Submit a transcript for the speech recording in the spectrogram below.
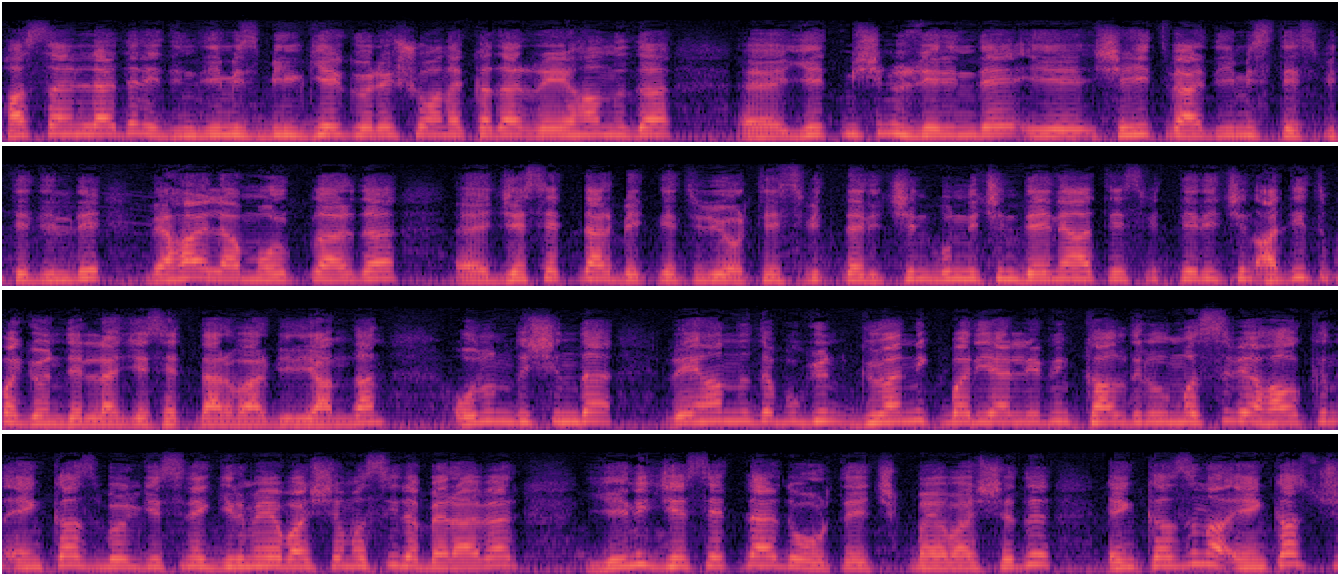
Hastanelerden edindiğimiz bilgiye göre şu ana kadar Reyhanlı'da e, 70'in üzerinde e, şehit verdiğimiz tespit edildi ve hala morglarda e, cesetler bekletiliyor tespitler için. Bunun için DNA tespitleri için adli tıpa gönderilen cesetler var bir yandan. Onun dışında Reyhanlı'da bugün güvenlik bariyerlerinin kaldırılması ve halkın enkaz bölgesine girmeye başlamasıyla beraber yeni cesetler de ortaya çıkmaya başladı. Enkazın enkaz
